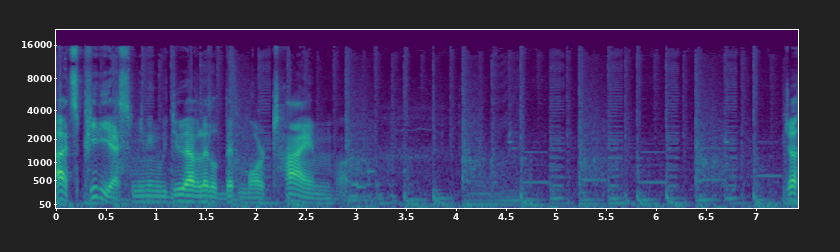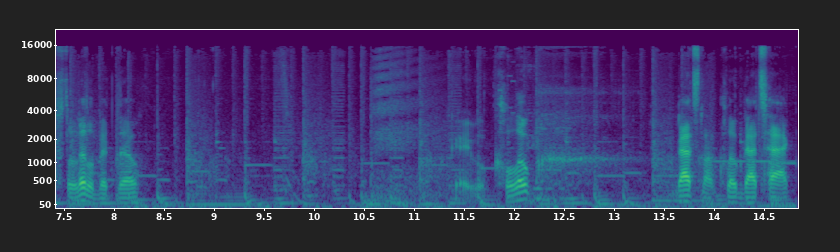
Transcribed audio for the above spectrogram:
Ah, it's PDS, meaning we do have a little bit more time. Just a little bit, though. Okay, we'll cloak. That's not cloak, that's hack.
